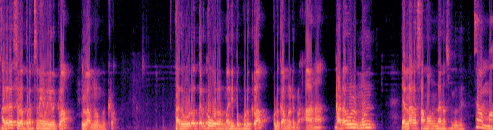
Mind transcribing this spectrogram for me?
அதுல சில பிரச்சனைகள் இருக்கலாம் இல்லாமலும் இருக்கலாம். அது ஒரு ஒருத்தருக்கும் ஒரு ஒரு மதிப்பு கொடுக்கலாம் கொடுக்காம இருக்கலாம். ஆனா கடவுள் முன் எல்லாரும் சமம் தானே சொல்லுது? ஆமா.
